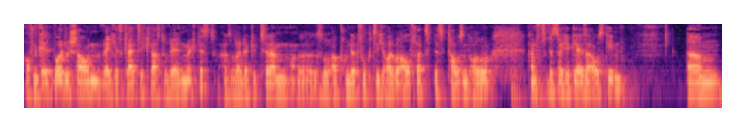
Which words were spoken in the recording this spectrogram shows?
auf den Geldbeutel schauen, welches Gleitsichtglas du wählen möchtest. Also, weil da gibt's ja dann äh, so ab 150 Euro aufwärts bis 1000 Euro kannst du für solche Gläser ausgeben. Ähm,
